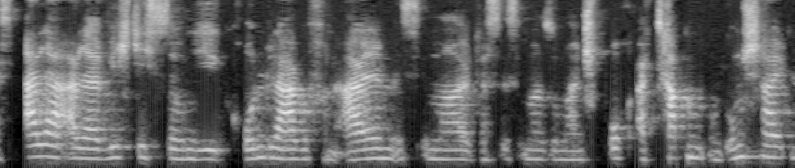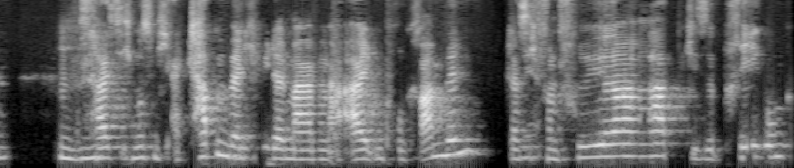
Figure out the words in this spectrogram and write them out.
Das Aller, Allerwichtigste und die Grundlage von allem ist immer, das ist immer so mein Spruch, ertappen und umschalten. Mhm. Das heißt, ich muss mich ertappen, wenn ich wieder in meinem alten Programm bin, das ich von früher habe, diese Prägung,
